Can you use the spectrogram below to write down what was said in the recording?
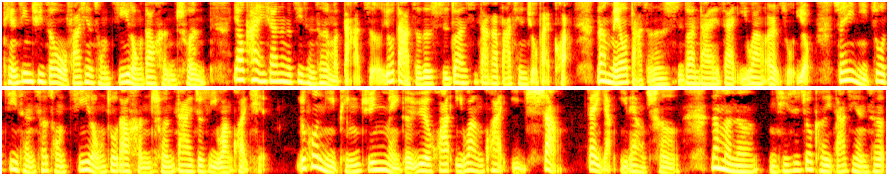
填进去之后，我发现从基隆到恒春要看一下那个计程车有没有打折，有打折的时段是大概八千九百块，那没有打折的时段大概在一万二左右，所以你。坐计程车从基隆坐到恒春，大概就是一万块钱。如果你平均每个月花一万块以上再养一辆车，那么呢，你其实就可以搭计程车，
